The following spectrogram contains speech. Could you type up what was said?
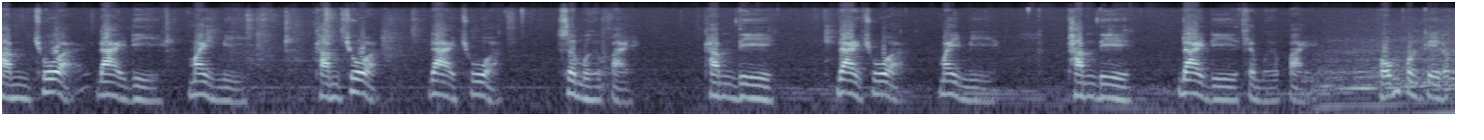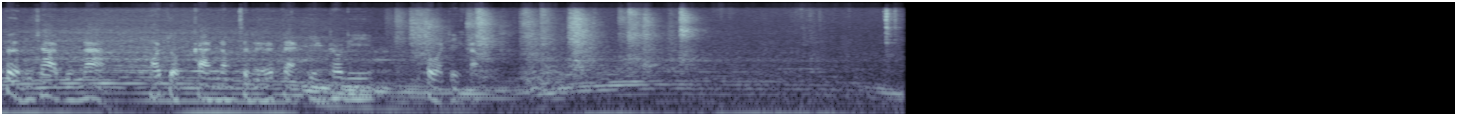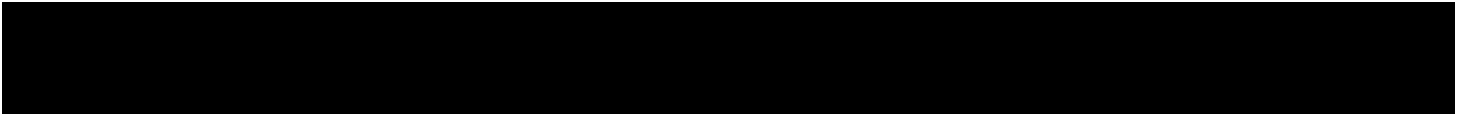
ทำชั่วได้ดีไม่มีทำชั่วได้ชั่วเสมอไป ทำดีได้ชั่วไม่มีทำดีได้ดีเสมอไป ผมพลตรีดรอนุชาติบุญนาคขอจบการนำเสนอแต่เพียงเท่านี้ สวัสดีครับ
